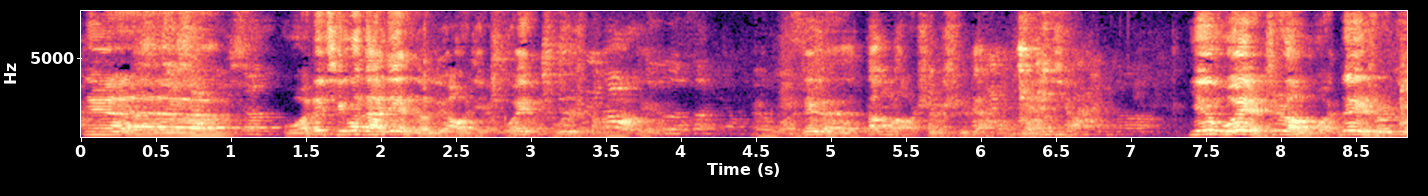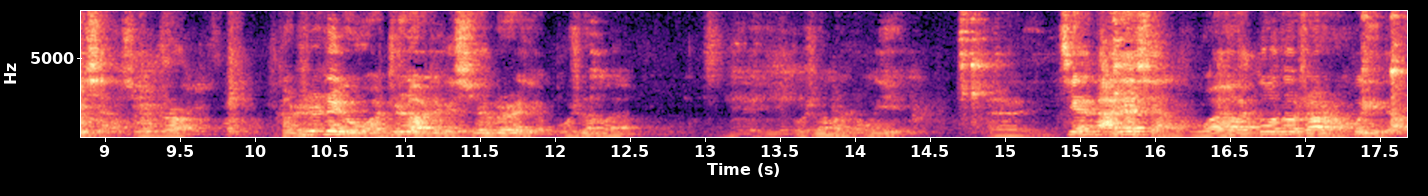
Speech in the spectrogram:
那个我的情况大家也都了解，我也不是什么这个，呃，我这个当老师实际上很勉强，因为我也知道我那时候就想学歌儿，可是这个我知道这个学歌儿也不是那么，也也不是那么容易。呃，既然大家想我要多多少少会一点儿，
